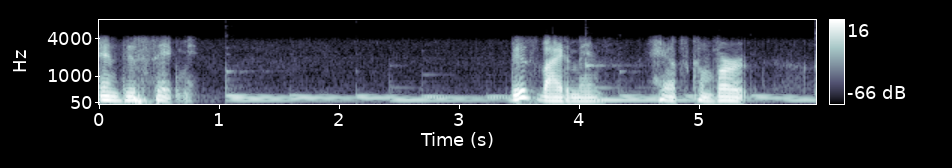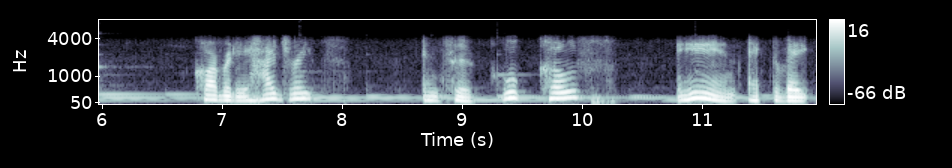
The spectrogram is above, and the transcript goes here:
in this segment. This vitamin helps convert carbohydrates into glucose and activates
